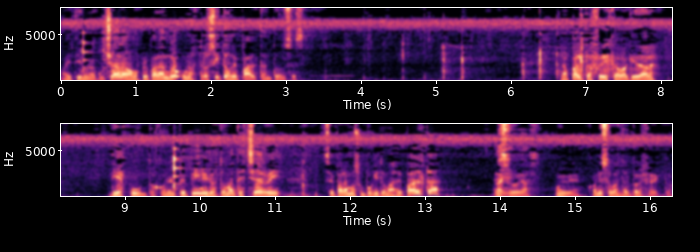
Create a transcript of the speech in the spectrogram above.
Ahí tiene una cuchara, vamos preparando unos trocitos de palta entonces. La palta fresca va a quedar 10 puntos. Con el pepino y los tomates cherry separamos un poquito más de palta. Eso es. Muy bien, con eso va a estar perfecto.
